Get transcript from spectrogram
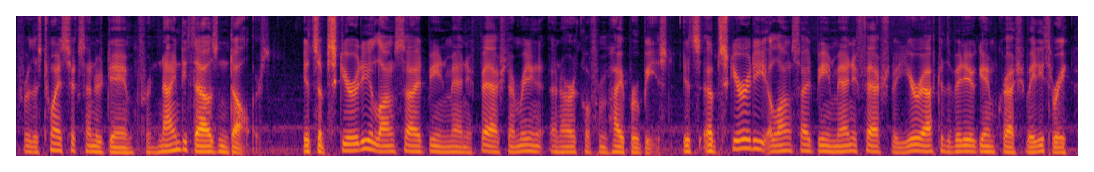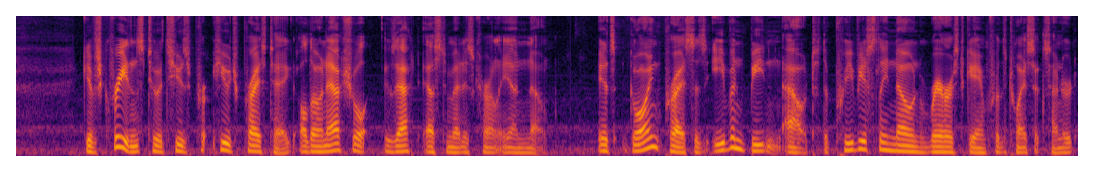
for this 2600 game for $90,000. Its obscurity alongside being manufactured, I'm reading an article from Hypebeast. Its obscurity alongside being manufactured a year after the video game crash of 83 gives credence to its huge, huge price tag, although an actual exact estimate is currently unknown. Its going price has even beaten out the previously known rarest game for the 2600,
